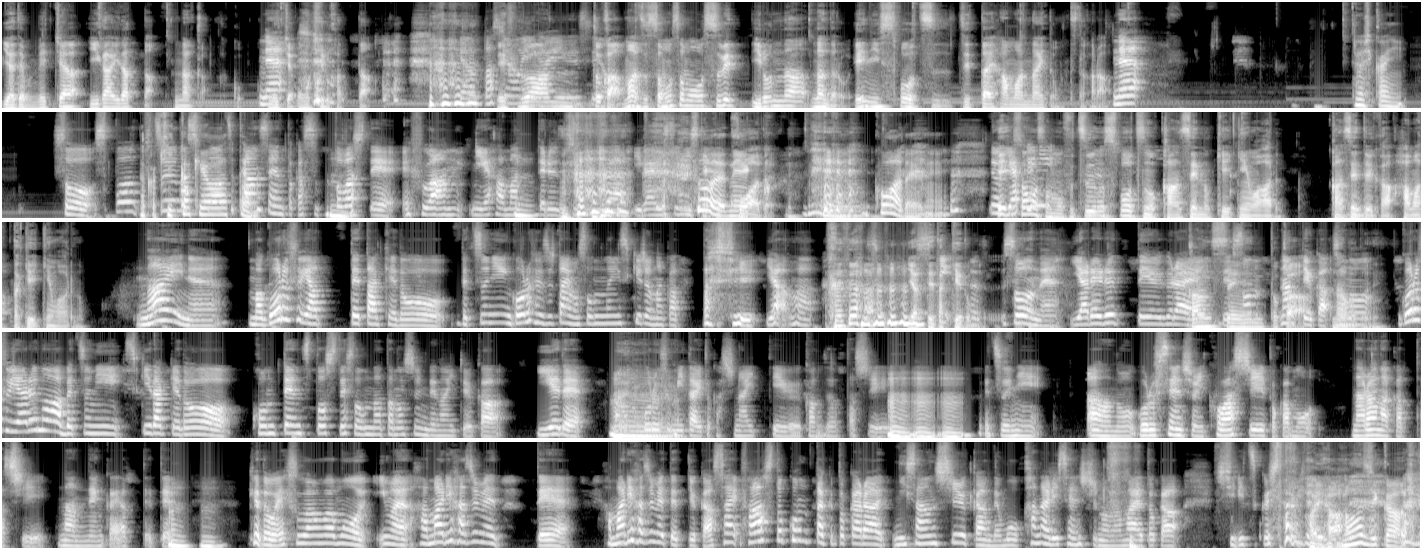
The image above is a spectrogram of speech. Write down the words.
いや、でもめっちゃ意外だった。なんか、こうねめっちゃ面白かった。い や、私も意外です F1 よ。とか、まずそもそもすべ、いろんな、なんだろう、絵にスポーツ絶対ハマんないと思ってたから。ね。確かに。そう、スポーツ、きっかけはあスったのポーツ観戦とかすっ飛ばして、F1 にハマってる自分が意外すぎて。そうだねコアだよね。うんコアだよね。え、そもそも普通のスポーツの観戦の経験はある？観戦というか、ハマった経験はあるの？ないね。まあ、ゴルフやってたけど、別にゴルフ自体もそんなに好きじゃなかったし、いや、まあ、やってたけどそうね。やれるっていうぐらいで。観戦そんとかなんていうか、その、ゴルフやるのは別に好きだけど、コンテンツとしてそんな楽しんでないというか、家であのうんゴルフ見たりとかしないっていう感じだったし、うんうんうん。別に、あの、ゴルフ選手に詳しいとかもならなかったし、何年かやってて。うんうん。けど F1 はもう今ハマり始めて、ハマり始めてっていうか、さいファーストコンタクトから2、3週間でもうかなり選手の名前とか知り尽くしたみたいな。早マジか。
